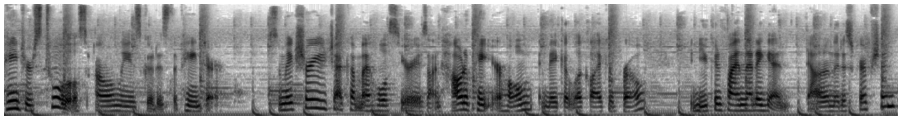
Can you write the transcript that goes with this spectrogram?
painter's tools are only as good as the painter. So make sure you check out my whole series on how to paint your home and make it look like a pro. And you can find that again down in the description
